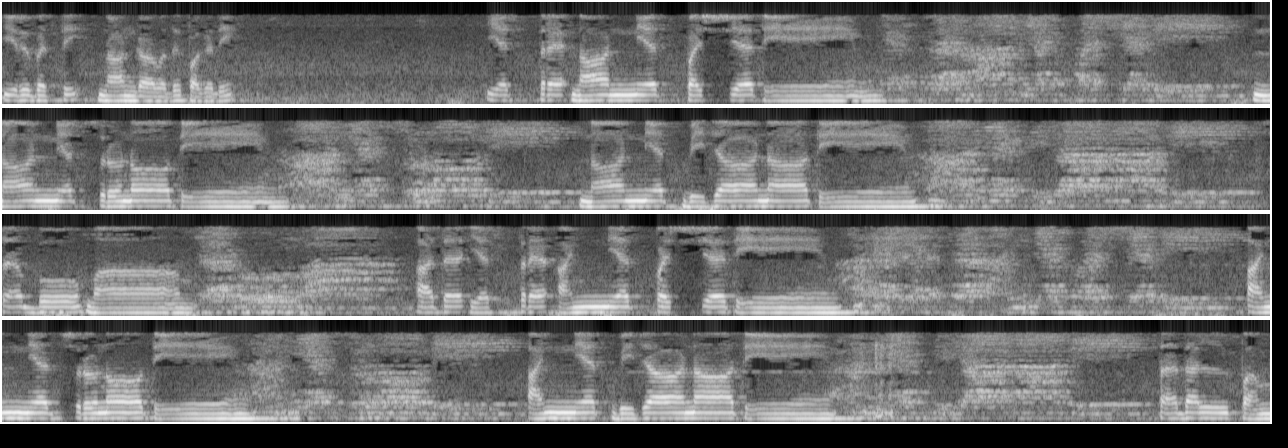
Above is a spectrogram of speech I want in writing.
இருபத்தி நான்காவது பகுதி यत्र नान्यत् पश्यति नान्यत् शृणोति नान्यत् विजानाति स भूमा अत यत्र अन्यत् पश्यति अन्यत् शृणोति अन्यत् विजानाति तदल्पम्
